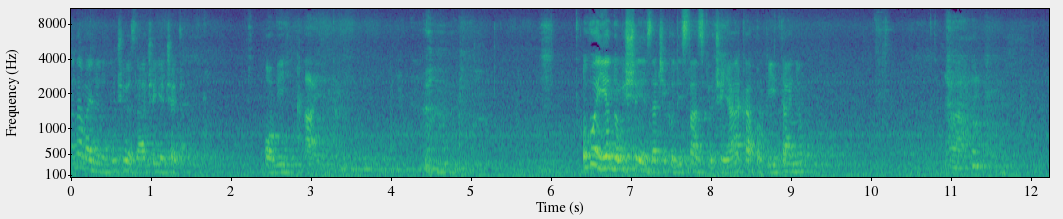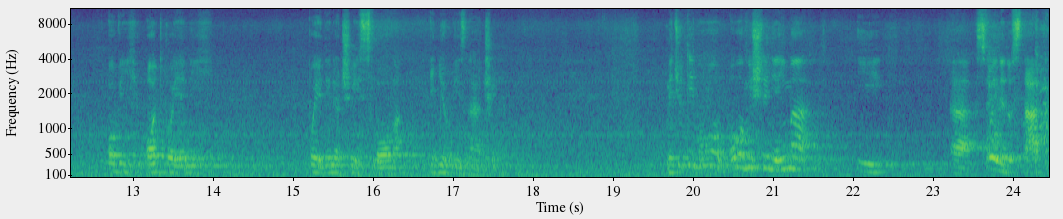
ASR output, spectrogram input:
A nama je nedokučivo značenje čega? Ovi ajeta. Ovo je jedno mišljenje, znači, kod islamskih učenjaka po pitanju a, ovih odvojenih pojedinačnih slova i njihovih značenja. Međutim, ovo, ovo mišljenje ima i a, svoj nedostatak,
